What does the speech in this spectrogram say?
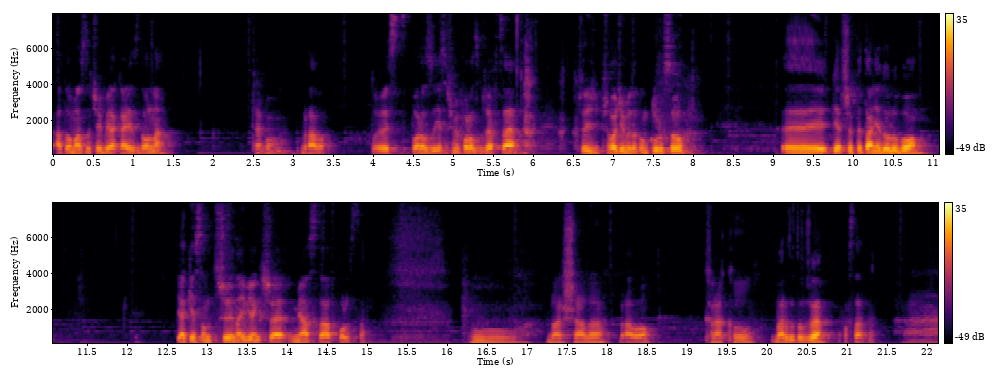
A Tomasz, do Ciebie jaka jest dolna? Czerwona. Brawo. To jest po roz... Jesteśmy po rozgrzewce. Prze- Przechodzimy do konkursu. Yy, Pierwsze pytanie do Lubo. Jakie są trzy największe miasta w Polsce? U, Warszawa, Brawo. Kraków. Bardzo dobrze. Ostatnie. A,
